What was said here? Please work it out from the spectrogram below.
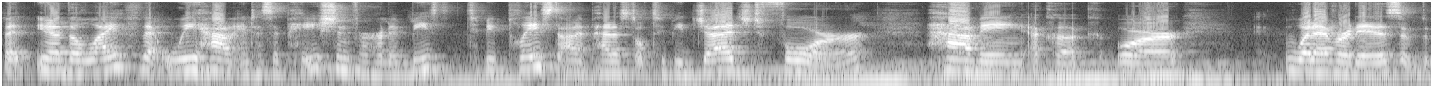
But you know the life that we have anticipation for her to be to be placed on a pedestal to be judged for having a cook or whatever it is, the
